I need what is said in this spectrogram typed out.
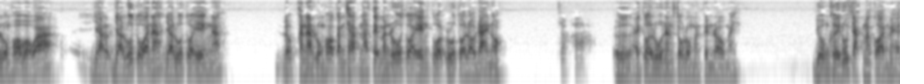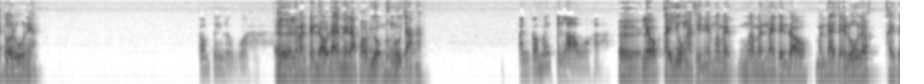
หลวงพ่อบอกว่า อย่าอย่ารู้ตัวนะ อย่ารู้ตัวเองนะ แล้วขนาดหลวงพ่อกำชับนะ แต่มันรู้ตัวเองตัวรู้ตัวเราได้เนาะเจ้าค่ะ เออ ไอตัวรู้นั้นตกลงมันเป็นเราไหมโยมเคยรู้จักมาก่อนไหมไอตัวรู้เนี้ยก็ไม่รู้อะค่ะเออ แล้วมันเป็นเราได้ไหมล่ะเพราะโยมเพิ่งรู้จักอะ มันก็ไม่เป็นเราอะค่ะ เออ แล้วใครยุ่งอะทีเนี้ยเมื่อไม่เมื่อมันไม่เป็นเรา มันได้แต่รู้แล้วใครไป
